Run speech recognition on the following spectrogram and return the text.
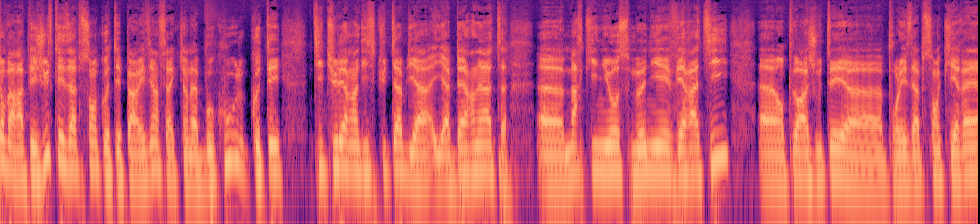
On va rappeler juste les absents côté parisien, c'est vrai qu'il y en a beaucoup. Côté titulaire indiscutable, il y a, il y a Bernat, euh, Marquinhos, Meunier, Verratti. Euh, on peut rajouter euh, pour les absents Kerrer,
